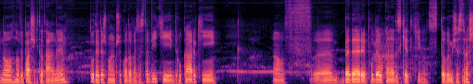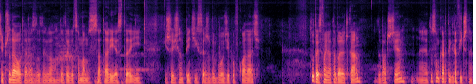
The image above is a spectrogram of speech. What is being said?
No, no wypasik totalny. Tutaj też mamy przykładowe zestawiki, drukarki, w, e, bedery, pudełka na dyskietki. No, to by mi się strasznie przydało teraz do tego, do tego co mam z Atari ST i, i 65XC, żeby było gdzie powkładać. Tutaj jest fajna tabeleczka. Zobaczcie. E, Tu są karty graficzne.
